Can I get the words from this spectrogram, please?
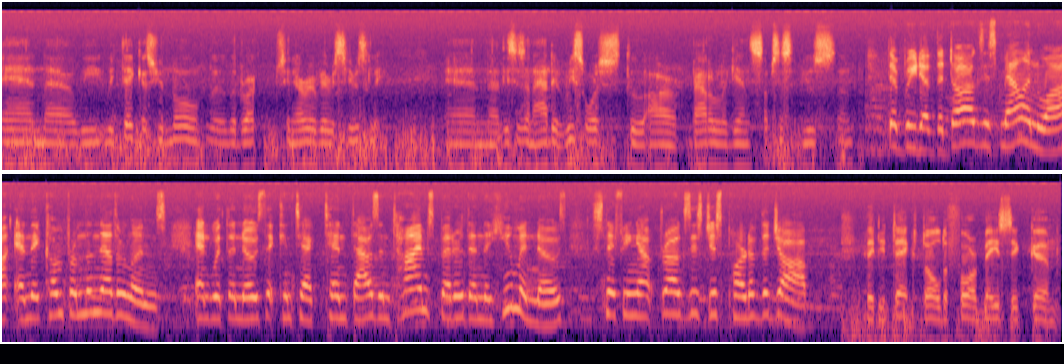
And uh, we, we take, as you know, the, the drug scenario very seriously and uh, this is an added resource to our battle against substance abuse. The breed of the dogs is Malinois, and they come from the Netherlands. And with a nose that can detect 10,000 times better than the human nose, sniffing out drugs is just part of the job. They detect all the four basic um,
